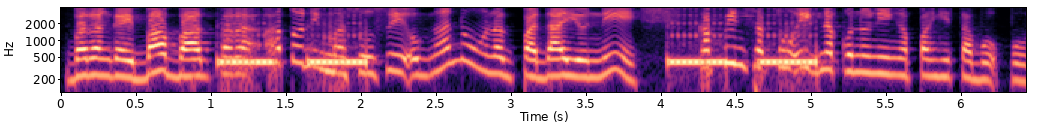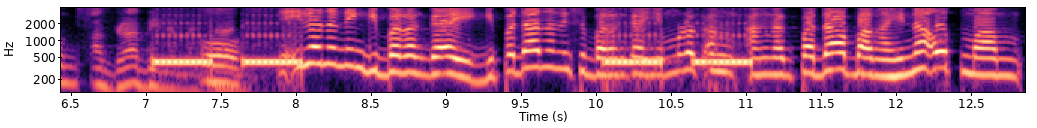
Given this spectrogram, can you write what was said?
barangay Babag para ato ning masusi og nganong nagpadayon ni. Kapin sa tuig na kuno ni nga panghitabo pobs. Ah, grabe naman Oh, sad. di ilan na ning gibarangay, gipadana ni sa barangay, nya murag ang ang nagpadaba nga hinaot ma'am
